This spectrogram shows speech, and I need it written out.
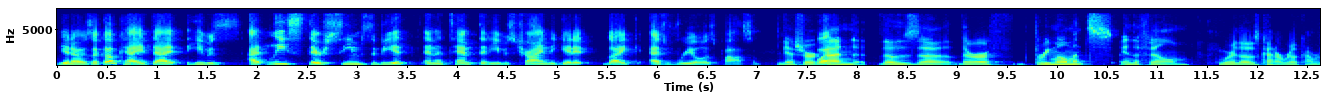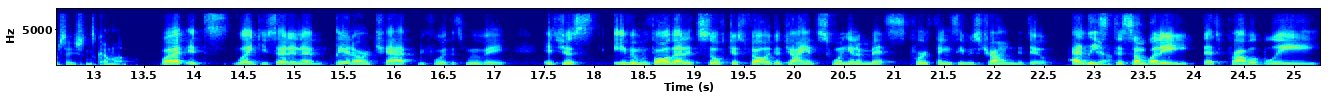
you know, it's like okay that he was at least there seems to be a, an attempt that he was trying to get it like as real as possible. Yeah, sure. But- and those uh, there are th- three moments in the film where those kind of real conversations come up. But it's like you said in a in our chat before this movie, it's just even with all that, it still just felt like a giant swing and a miss for things he was trying to do. At least Yeah. to somebody that's probably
